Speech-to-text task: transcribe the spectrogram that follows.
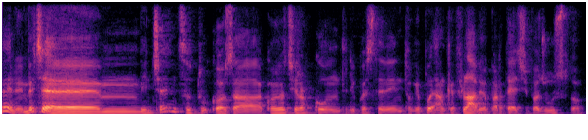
Bene, invece mm, Vincenzo, tu cosa, cosa ci racconti di questo evento? Che poi anche Flavio partecipa, giusto?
